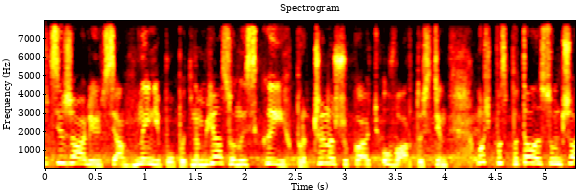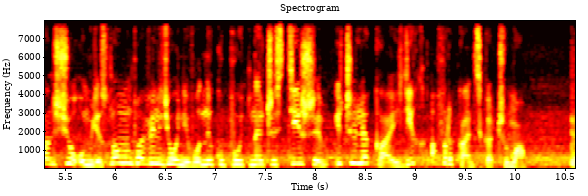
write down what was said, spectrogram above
Продавці жаліються. Нині попит на м'ясо низький. Причини шукають у вартості. Ми ж поспитали сумчан, що у м'ясному павільйоні вони купують найчастіше і чи лякає їх африканська чума. Ви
